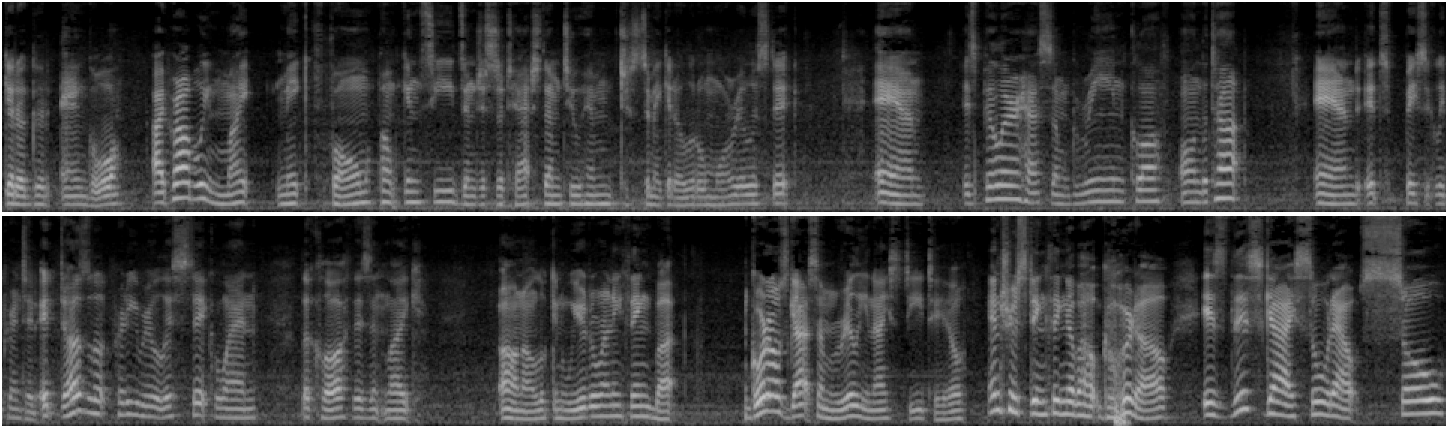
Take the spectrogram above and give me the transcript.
get a good angle. I probably might make foam pumpkin seeds and just attach them to him just to make it a little more realistic. And his pillar has some green cloth on the top and it's basically printed. It does look pretty realistic when the cloth isn't like, I don't know, looking weird or anything, but Gourdo's got some really nice detail. Interesting thing about Gourdo is this guy sold out so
